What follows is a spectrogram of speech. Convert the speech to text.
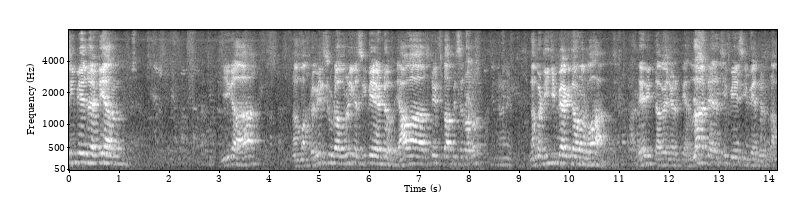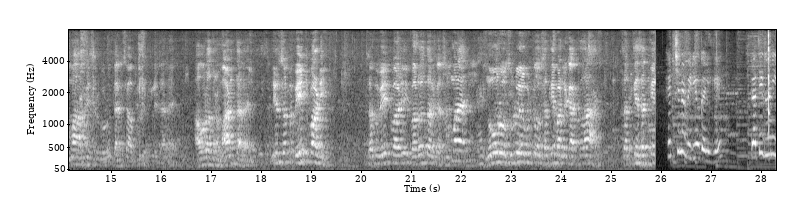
ಸಿ ಬಿ ಐದು ಅಡ್ಡಿ ಯಾರು? ಈಗ ನಮ್ಮ ಪ್ರವೀಣ್ ಸೂಡ್ ಅವರು, ಈಗ ಸಿ ಬಿ ಐ ಹೆಡ್ ಯಾವ ಸ್ಟೇಟ್ ಆಫೀಸರ್ ಅವರು? ನಮ್ಮ ಡಿ ಜಿ ಪಿ ಆಗಿದ್ದವರಲ್ವಾ ರೀತಿ ನಾವೇನು ಹೇಳ್ತೀವಿ ಎಲ್ಲ C B I C B I ನಮ್ಮ ಆಫೀಸರ್ಗಳು ದಕ್ಷ ಆಫೀಸರ್ಗಳಿದ್ದಾರೆ. ಅವರು ಅದನ್ನು ಮಾಡ್ತಾರೆ. ನೀವು ಸ್ವಲ್ಪ ವೇಟ್ ಮಾಡಿ. ಸ್ವಲ್ಪ ವೇಟ್ ಮಾಡಿ ಬರೋ ತನಕ. ಸುಮ್ಮನೆ ನೂರು ಸುಳ್ಳು ಹೇಳ್ಬಿಟ್ಟು ಸತ್ಯ ಮಾಡ್ಲಿಕ್ಕೆ ಆಗ್ತದಾ? ಸತ್ಯ ಸತ್ಯ. ಹೆಚ್ಚಿನ ವಿಡಿಯೋಗಳಿಗೆ ಪ್ರತಿಧ್ವನಿ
